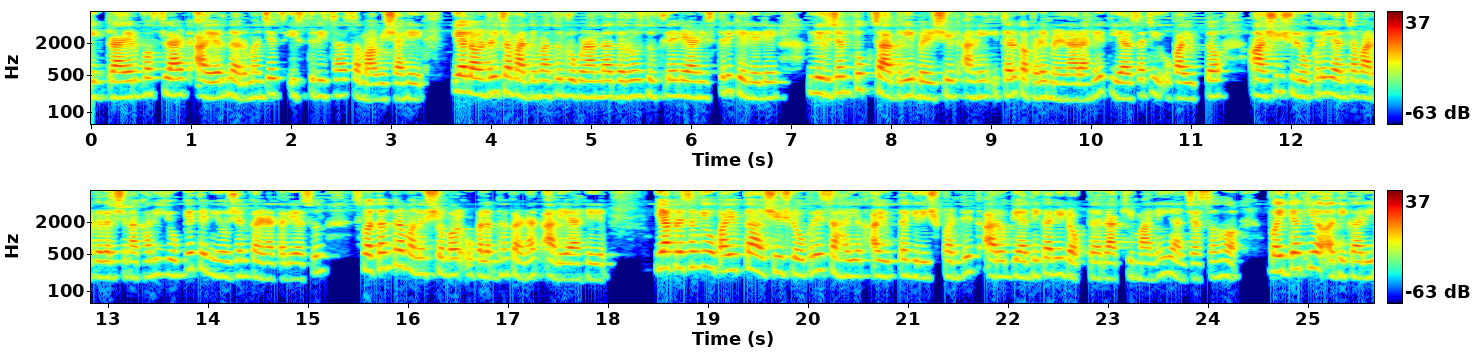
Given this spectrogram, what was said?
एक ड्रायर व फ्लॅट आयर्नर म्हणजेच इस्त्रीचा समावेश आहे. या लॉन्ड्रीच्या माध्यमातून रुग्णांना दररोज धुतलेले आणि इस्त्री केलेले निर्जंतुक चादरी बेडशीट आणि इतर कपडे मिळणार आहेत. यासाठी उपायुक्त आशिष लोकरे यांच्या मार्गदर्शनाखाली योग्य ते नियोजन करण्यात आले असून स्वतंत्र मनुष्यबळ उपलब्ध करण्यात आले आहे. या प्रसंगी उपायुक्त आशिष लोकरे सहाय्यक आयुक्त गिरीश पंडित आरोग्य अधिकारी डॉक्टर राखी माने यांच्यासह वैद्यकीय अधिकारी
